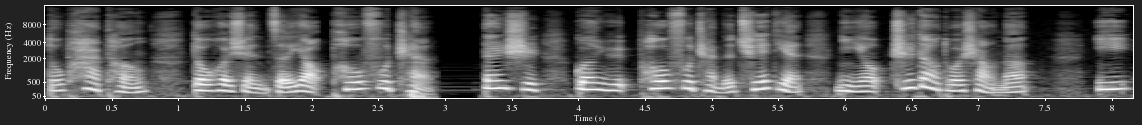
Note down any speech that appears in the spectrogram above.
都怕疼，都会选择要剖腹产。但是关于剖腹产的缺点，你又知道多少呢？一、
